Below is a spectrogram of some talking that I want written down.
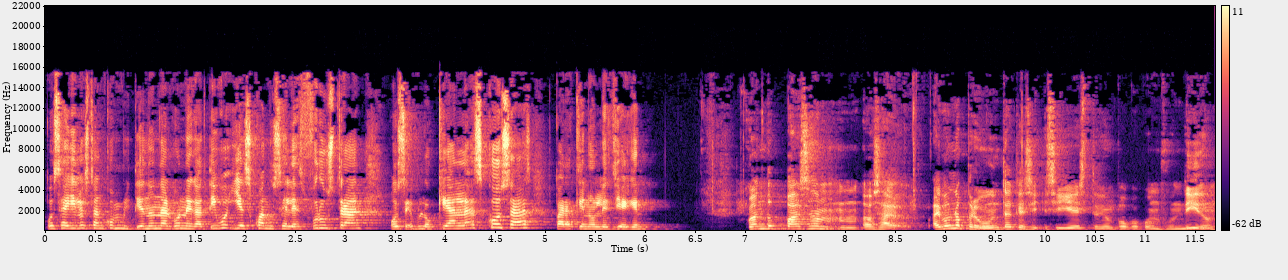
pues ahí lo están convirtiendo en algo negativo y es cuando se les frustran o se bloquean las cosas para que no les lleguen. ¿Cuándo pasa? Mm, o sea, hay una pregunta que sí, sí estoy un poco confundido.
